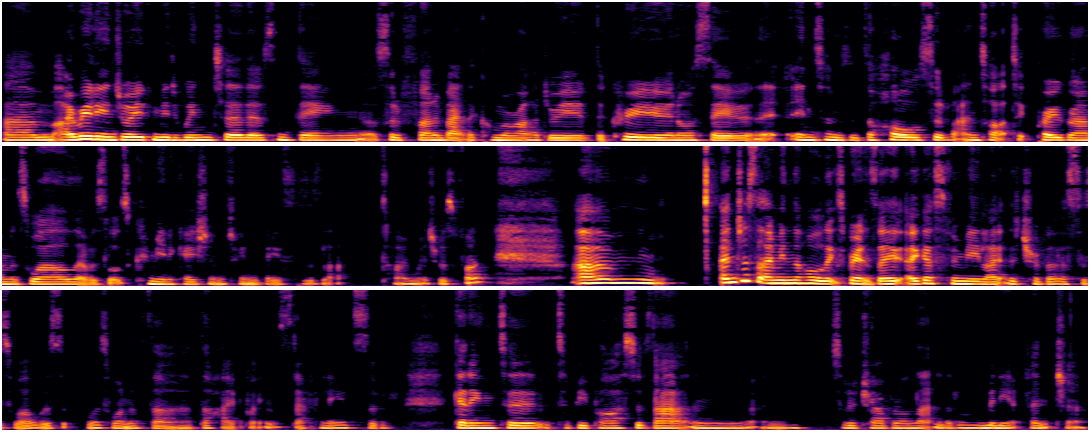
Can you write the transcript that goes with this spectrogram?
Um, I really enjoyed midwinter. There was something sort of fun about the camaraderie of the crew, and also in terms of the whole sort of Antarctic program as well. There was lots of communication between the bases at that time, which was fun. Um, and just, I mean, the whole experience. I, I, guess for me, like the traverse as well was was one of the the high points. Definitely, sort of getting to to be part of that and and sort of travel on that little mini adventure.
